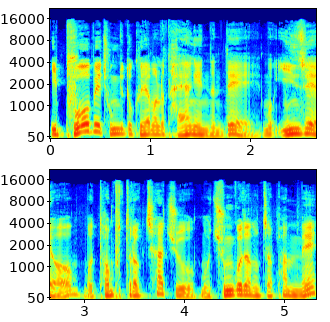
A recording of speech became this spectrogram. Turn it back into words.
이 부업의 종류도 그야말로 다양했는데 뭐 인쇄업, 뭐 덤프트럭 차주, 뭐 중고자동차 판매,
